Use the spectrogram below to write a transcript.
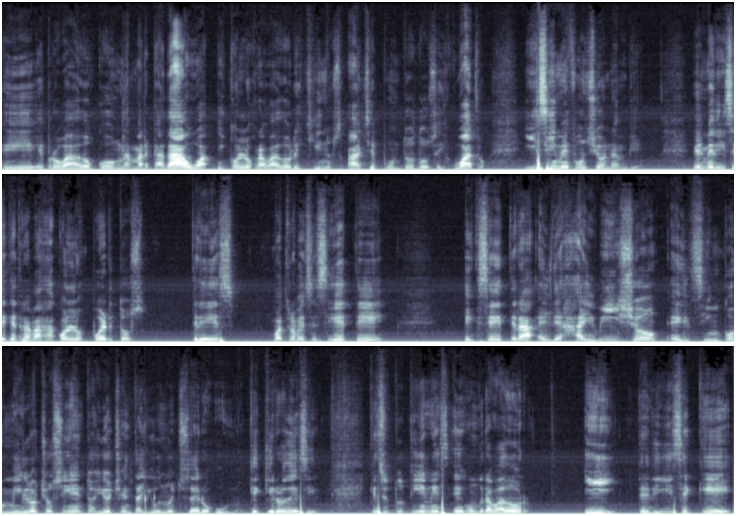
eh, he probado con la marca Dawa y con los grabadores chinos H.264 y sí me funcionan bien. Él me dice que trabaja con los puertos 3, 4 veces 7, etcétera, el de High Vision, el 5800 y 8101. ¿Qué quiero decir? Que si tú tienes es un grabador y te dice que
